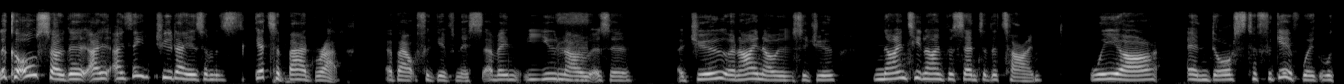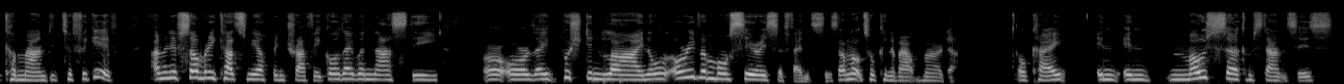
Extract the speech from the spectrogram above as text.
Look, also, the, I, I think Judaism is, gets a bad rap about forgiveness. I mean, you know, as a, a Jew, and I know as a Jew, 99% of the time, we are endorsed to forgive. We're, we're commanded to forgive. I mean, if somebody cuts me up in traffic or they were nasty or, or they pushed in line or, or even more serious offenses, I'm not talking about murder. Okay in in most circumstances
